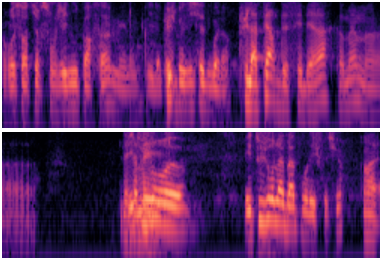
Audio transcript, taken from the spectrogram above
ressortir son génie par ça, mais non, il a pas choisi cette voie-là. Puis la perte de Federer, quand même. Euh... Il Il est jamais. toujours, euh, est toujours là-bas pour les chaussures. Ouais.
